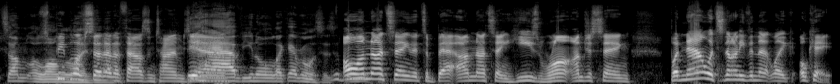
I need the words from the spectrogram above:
Some along. People have said that a thousand times. They yeah. have, you know, like everyone says. it, Oh, I'm not saying it's a bad. I'm not saying he's wrong. I'm just saying. But now it's not even that like okay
